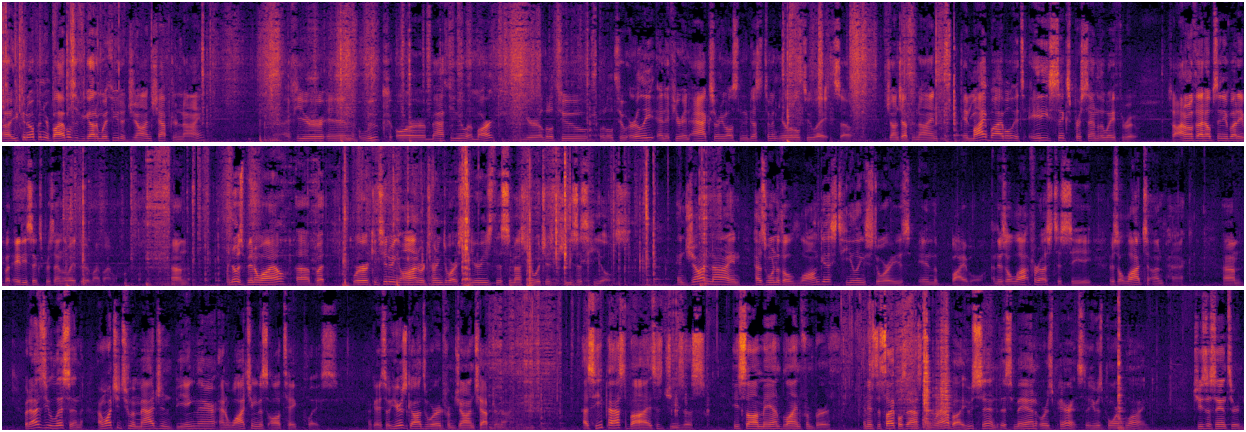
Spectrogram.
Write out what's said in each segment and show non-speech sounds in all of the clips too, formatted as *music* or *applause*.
Uh, you can open your Bibles if you got them with you to John chapter 9. Uh, if you're in Luke or Matthew or Mark, you're a little too little too early, and if you're in Acts or anywhere else in the New Testament, you're a little too late. So, John chapter 9. In my Bible, it's 86% of the way through. So I don't know if that helps anybody, but 86% of the way through in my Bible. Um, I know it's been a while, uh, but we're continuing on, returning to our series this semester, which is Jesus Heals. And John 9 has one of the longest healing stories in the Bible. And there's a lot for us to see, there's a lot to unpack. Um, but as you listen, I want you to imagine being there and watching this all take place. Okay, so here's God's word from John chapter 9. As he passed by, this is Jesus, he saw a man blind from birth. And his disciples asked him, Rabbi, who sinned, this man or his parents, that he was born blind? Jesus answered,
